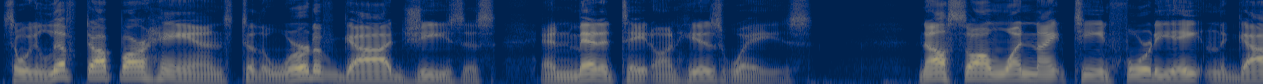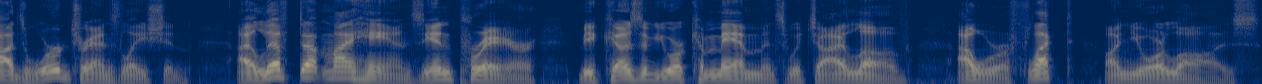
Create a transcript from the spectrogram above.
So we lift up our hands to the Word of God, Jesus, and meditate on his ways. Now, Psalm 119, 48 in the God's Word translation. I lift up my hands in prayer because of your commandments, which I love. I will reflect on your laws.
